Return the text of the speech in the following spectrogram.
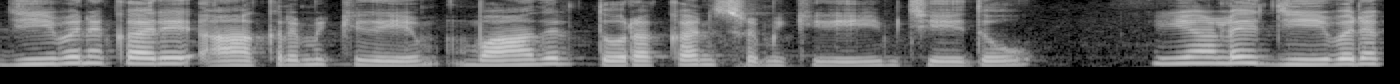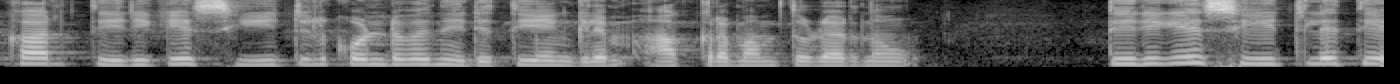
ജീവനക്കാരെ ആക്രമിക്കുകയും വാതിൽ തുറക്കാൻ ശ്രമിക്കുകയും ചെയ്തു. ഇയാളെ ജീവനക്കാർ തിരികെ സീറ്റിൽ കൊണ്ടുവന്നിരുത്തിയെങ്കിലും അക്രമം തുടർന്നു. തിരികെ സീറ്റിലെത്തിയ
